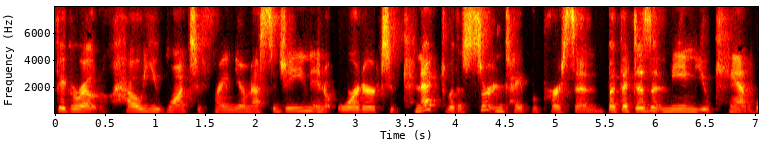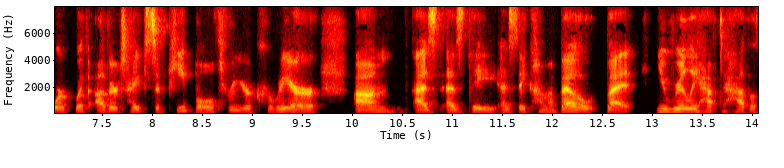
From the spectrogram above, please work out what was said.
figure out how you want to frame your messaging in order to connect with a certain type of person but that doesn't mean you can't work with other types of people through your career um, as as they as they come about. But you really have to have a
